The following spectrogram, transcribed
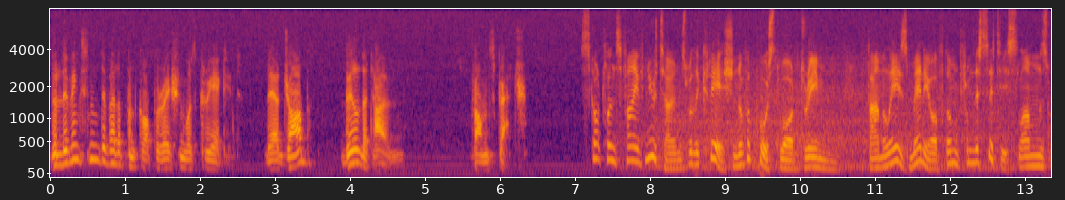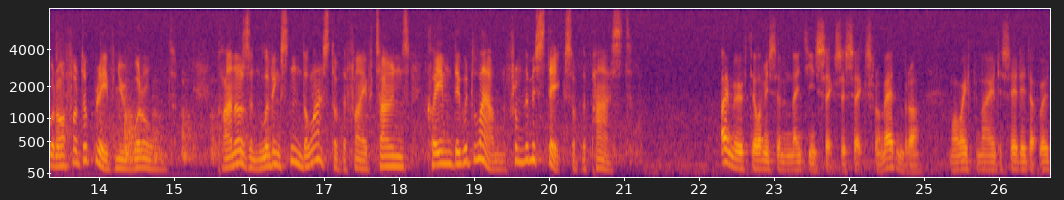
The Livingston Development Corporation was created. Their job? Build a town from scratch. Scotland's five new towns were the creation of a post-war dream. Families, many of them from the city slums, were offered a brave new world. Planners in Livingston, the last of the five towns, claimed they would learn from the mistakes of the past. I moved to Livingston in 1966 from Edinburgh. My wife and I decided that we'd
